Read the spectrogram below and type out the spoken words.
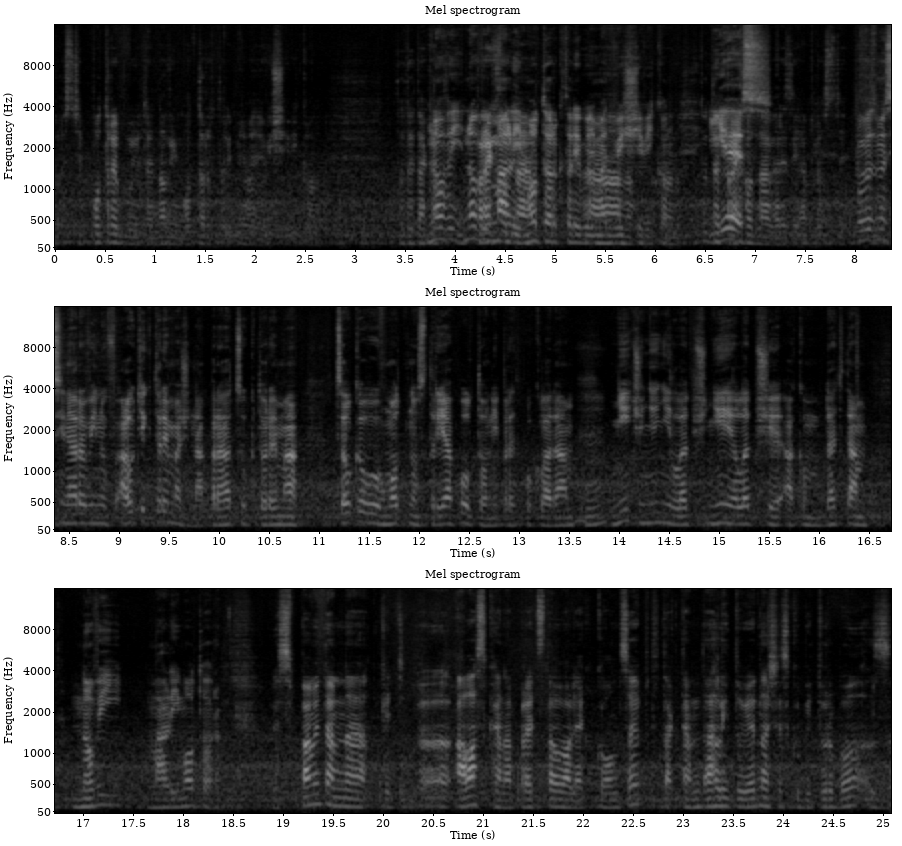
Proste potrebujú ten nový motor, ktorý bude mať vyšší výkon. Toto je taká Nový, nový prechodná- malý motor, ktorý bude mať Áno, vyšší výkon. áno. Toto je Yes. prechodná verzia proste. Povedzme si na rovinu, v aute, ktoré máš na prácu, ktoré má celkovú hmotnosť 3,5 tony, predpokladám, Mhm. nič není lepš- nie je lepšie, ako dať tam nový malý motor. Ja si pamätám, na, keď uh, Alaska nám predstavovali ako koncept, tak tam dali tu 1.6 kuby turbo z,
